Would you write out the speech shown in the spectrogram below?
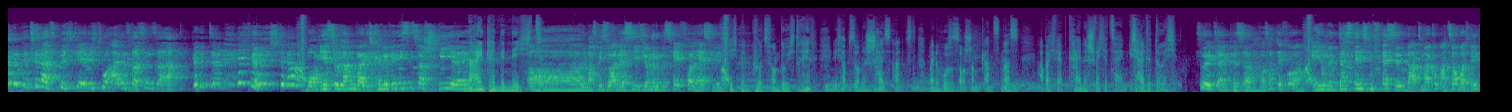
Bitte lasst mich gehen, ich tue alles, was ihr sagt. Bitte, ich will. Boah, mir ist so langweilig. Können wir wenigstens was spielen? Nein, können wir nicht. Oh, du machst mich so aggressiv, Junge. Du bist safe voll hässlich. Ich bin kurz vorm Durchdrehen. Ich habe so eine scheiß Angst. Meine Hose ist auch schon ganz nass. Aber ich werde keine Schwäche zeigen. Ich halte durch. So, ihr kleinen Pisser, was habt ihr vor? Ey, Junge, das nennst du Fesseln. Warte mal, guck mal, Zaubertrick.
